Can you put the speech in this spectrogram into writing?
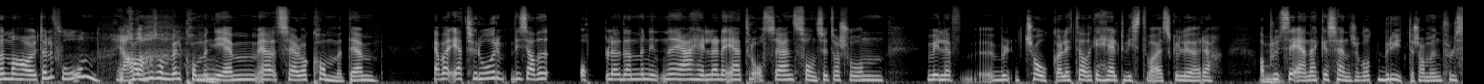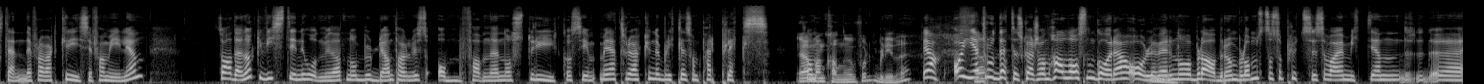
Men man har jo telefon. Du Ja kan da. jo sånn 'velkommen hjem', jeg ser du har kommet hjem. Jeg, bare, jeg tror, hvis jeg hadde opplevd den venninnen jeg, heller jeg tror også jeg i en sånn situasjon ville choka litt. Jeg hadde ikke helt visst hva jeg skulle gjøre. At plutselig en jeg ikke kjenner så godt, bryter sammen fullstendig, for det har vært krise i familien. Så hadde jeg nok visst inni hodet mitt at nå burde jeg antageligvis omfavne henne og stryke og si Men jeg tror jeg kunne blitt litt sånn perpleks. ja, Sånn- man kan jo fort bli det. Ja, Oi, jeg Ja. trodde dette skulle være sånn. Hallo, åssen går det? Overlevere noen blader og en blomst. Og så plutselig så var jeg midt i en, øh,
